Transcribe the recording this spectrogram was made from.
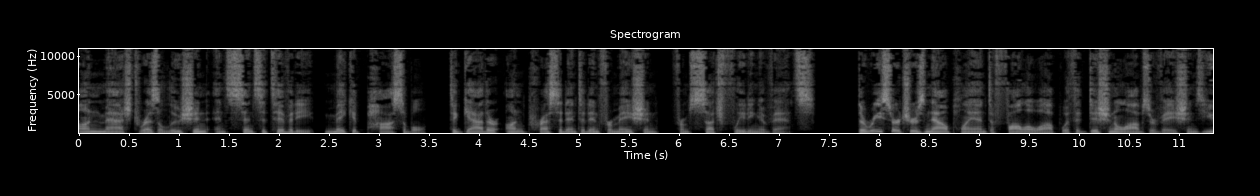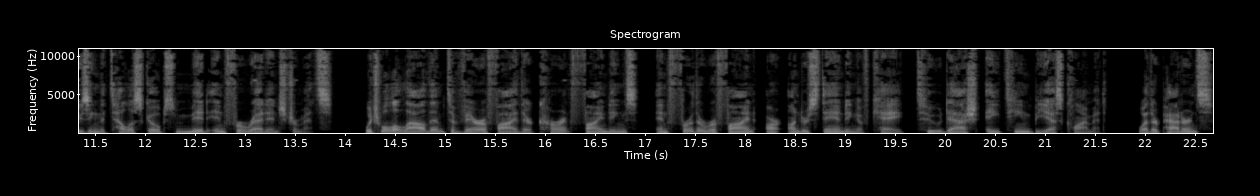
unmatched resolution and sensitivity make it possible to gather unprecedented information from such fleeting events. The researchers now plan to follow up with additional observations using the telescope's mid-infrared instruments, which will allow them to verify their current findings and further refine our understanding of K2-18b's climate, weather patterns,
